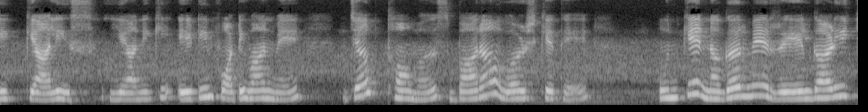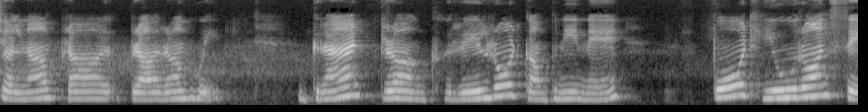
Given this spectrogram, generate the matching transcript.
इक्यालीस यानी कि 1841 में जब थॉमस बारह वर्ष के थे उनके नगर में रेलगाड़ी चलना प्रा, प्रारंभ हुई। ग्रैंड ट्रंक रेलरोड कंपनी ने पोर्ट ह्यूरॉन से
